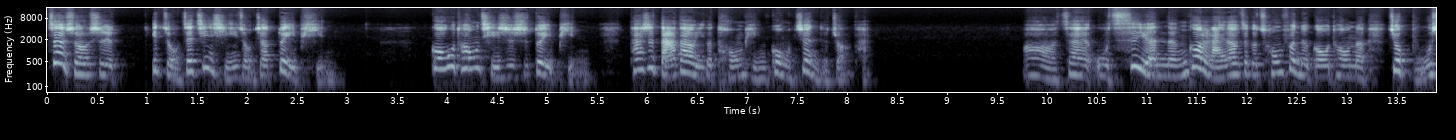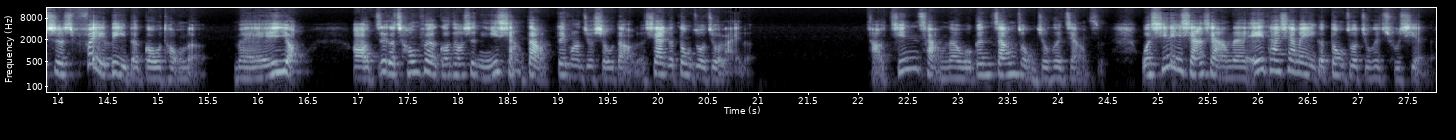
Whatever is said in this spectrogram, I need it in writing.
这时候是一种在进行一种叫对频沟通，其实是对频。它是达到一个同频共振的状态哦，在五次元能够来到这个充分的沟通呢，就不是费力的沟通了，没有哦，这个充分的沟通是你想到对方就收到了，下一个动作就来了。好，经常呢，我跟张总就会这样子，我心里想想呢，诶，他下面一个动作就会出现了，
